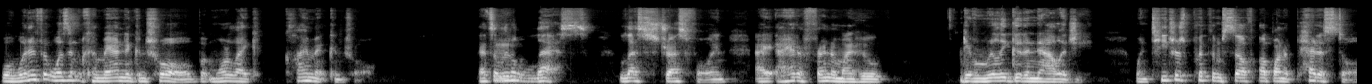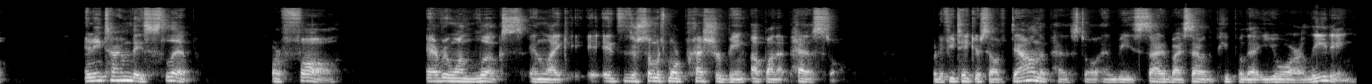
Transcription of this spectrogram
well, what if it wasn't command and control, but more like climate control? That's a mm. little less less stressful. And I, I had a friend of mine who gave a really good analogy when teachers put themselves up on a pedestal, anytime they slip or fall, everyone looks and like it's there's so much more pressure being up on that pedestal. But if you take yourself down the pedestal and be side by side with the people that you are leading,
